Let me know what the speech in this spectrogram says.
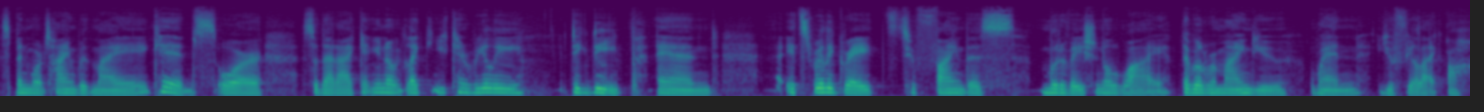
spend more time with my kids or so that i can you know like you can really dig deep and it's really great to find this motivational why that will remind you when you feel like, oh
